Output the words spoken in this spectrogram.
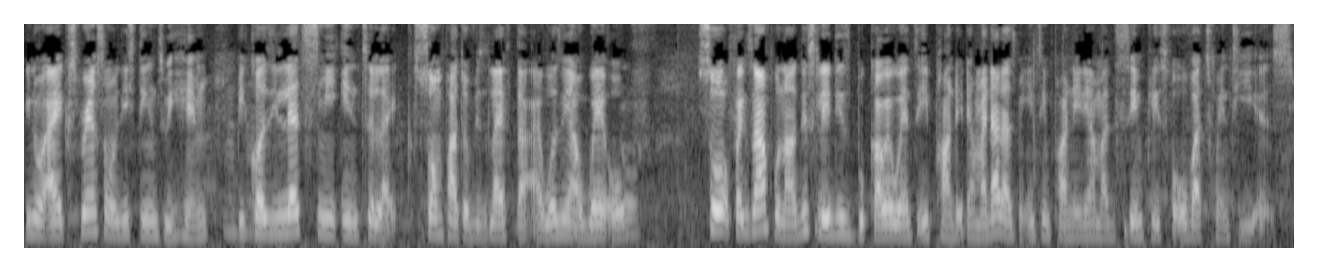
You know i experience some of these things with him mm-hmm. because he lets me into like some part of his life that i wasn't mm-hmm. aware of. So for example now this lady's buka where we went to eat pounded yam my dad has been eating pounded yam at the same place for over 20 years.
